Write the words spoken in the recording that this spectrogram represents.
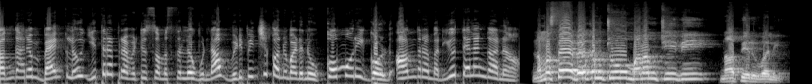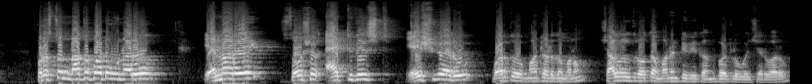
బంగారం బ్యాంకులు ఇతర ప్రైవేటు సంస్థల్లో ఉన్న విడిపించి కొనబడను కొమ్మూరి గోల్డ్ ఆంధ్ర మరియు తెలంగాణ. నమస్తే వెల్కమ్ టు మనం టీవీ. నా పేరు వలి. ప్రస్తుతం నాతో పాటు ఉన్నారు ఎన్ఆర్ఐ సోషల్ యాక్టివిస్ట్ యష్ గారు. వారితో మాట్లాడదాం మనం. చాలా రోజుల తర్వాత మనం టీవీకి అందుబాటులోకి వచ్చారు వారు.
